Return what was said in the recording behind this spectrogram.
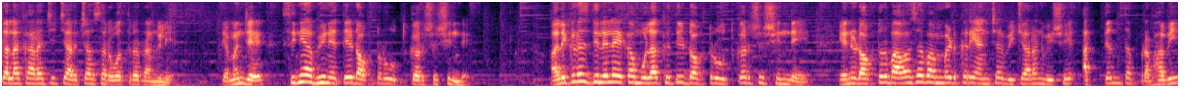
कलाकाराची चर्चा सर्वत्र रंगली आहे. ते म्हणजे सिने अभिनेते डॉक्टर उत्कर्ष शिंदे. अलीकडेच दिलेल्या एका मुलाखतीत डॉक्टर उत्कर्ष शिंदे यांनी डॉक्टर बाबासाहेब आंबेडकर यांच्या विचारांविषयी अत्यंत प्रभावी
